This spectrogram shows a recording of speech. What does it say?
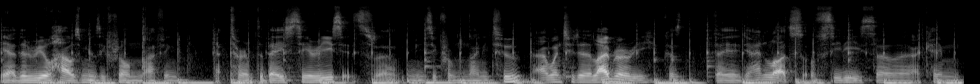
yeah the real house music from I think that Turn Up the Bass series. It's uh, music from '92. I went to the library because they, they had lots of CDs. So uh, I came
